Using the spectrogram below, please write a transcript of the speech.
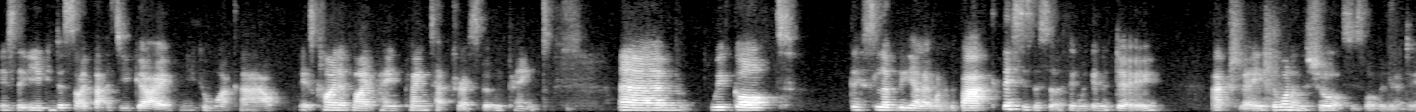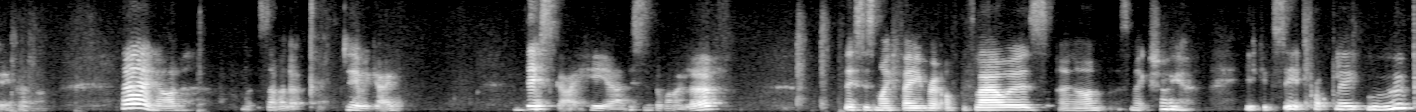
is that you can decide that as you go and you can work that out. It's kind of like paint, playing Tetris, but with paint. Um, we've got this lovely yellow one at the back. This is the sort of thing we're going to do. Actually, the one on the shorts is what we're going to do. Hang on. Hang on. Let's have a look. Here we go. This guy here, this is the one I love. This is my favourite of the flowers. Hang on, let's make sure you, you can see it properly. Whoop.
